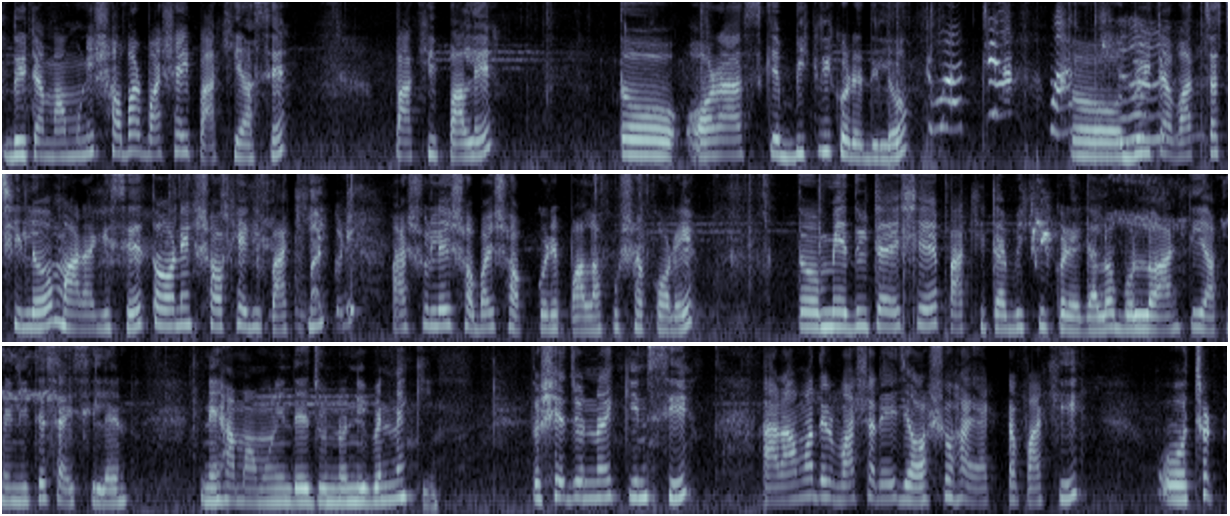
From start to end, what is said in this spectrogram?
দুইটা মামুনি সবার বাসায় পাখি আছে পাখি পালে। তো ওরা আজকে বিক্রি করে দিল। তো দুইটা বাচ্চা ছিল মারা গেছে। তো অনেক শখেরই পাখি। আসলে সবাই শখ করে পালা পোষা করে। তো মেয়ে দুইটা এসে পাখিটা বিক্রি করে গেল। বলল আন্টি আপনি নিতে চাইছিলেন। নেহা মামুনিদের জন্য নেবেন নাকি? তো সেজন্যই কিনছি। আর আমাদের বাসার এই যে অসহায় একটা পাখি ও ছোট্ট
